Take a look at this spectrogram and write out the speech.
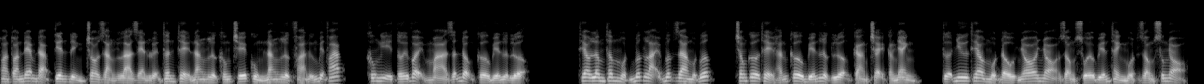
hoàn toàn đem đạp tiên đỉnh cho rằng là rèn luyện thân thể năng lực khống chế cùng năng lực phản ứng biện pháp, không nghĩ tới vậy mà dẫn động cơ biến lực lượng. Theo lâm thâm một bước lại bước ra một bước, trong cơ thể hắn cơ biến lực lượng càng chạy càng nhanh, tựa như theo một đầu nho nhỏ dòng suối biến thành một dòng sông nhỏ,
